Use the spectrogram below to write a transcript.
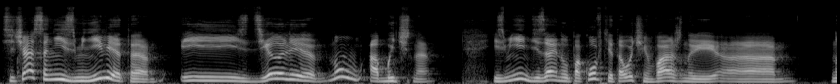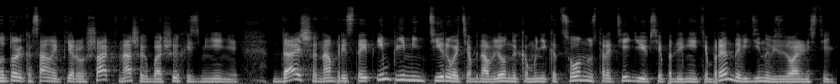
Сейчас они изменили это и сделали, ну, обычно. Изменение дизайна упаковки – это очень важный э, но только самый первый шаг в наших больших изменений. Дальше нам предстоит имплементировать обновленную коммуникационную стратегию и все по длине бренда в единый визуальный стиль.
